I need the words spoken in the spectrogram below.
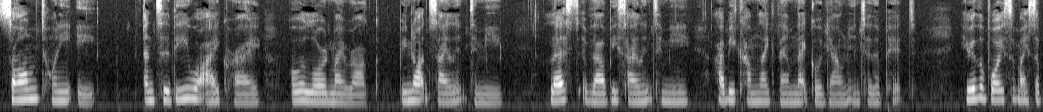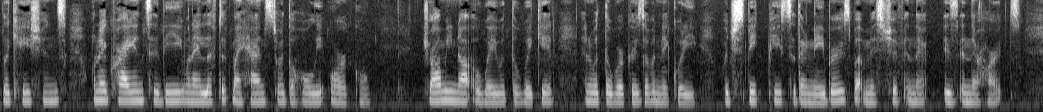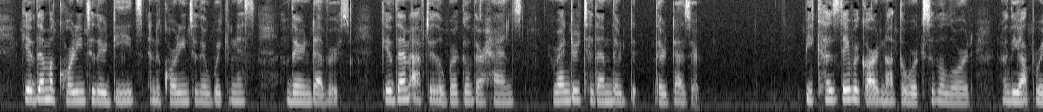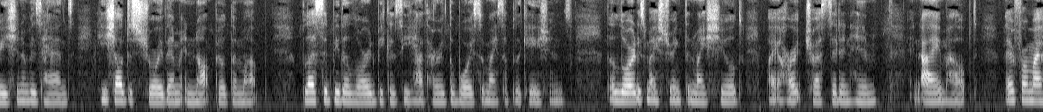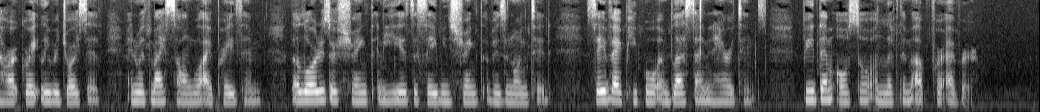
Psalm 28 Unto thee will I cry, O Lord my rock, be not silent to me. Lest, if thou be silent to me, I become like them that go down into the pit. Hear the voice of my supplications when I cry unto thee, when I lift up my hands toward the holy oracle. Draw me not away with the wicked and with the workers of iniquity, which speak peace to their neighbors, but mischief in their, is in their hearts. Give them according to their deeds and according to their wickedness of their endeavors. Give them after the work of their hands. Render to them their, their desert. Because they regard not the works of the Lord, nor the operation of his hands, he shall destroy them and not build them up. Blessed be the Lord, because he hath heard the voice of my supplications. The Lord is my strength and my shield. My heart trusted in him, and I am helped. Therefore my heart greatly rejoiceth, and with my song will I praise him. The Lord is our strength, and he is the saving strength of his anointed. Save thy people and bless thine inheritance. Feed them also and lift them up forever.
